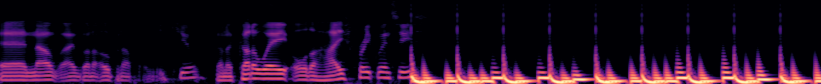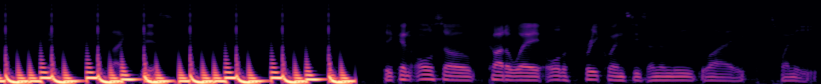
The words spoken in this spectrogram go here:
And now i'm gonna open up an eq gonna cut away all the high frequencies. Like this. You can also cut away all the frequencies underneath like 20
